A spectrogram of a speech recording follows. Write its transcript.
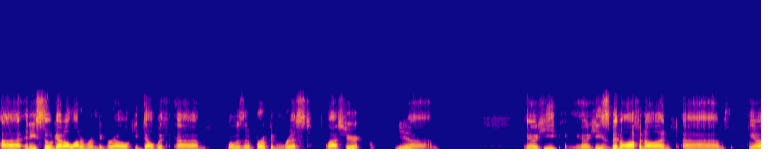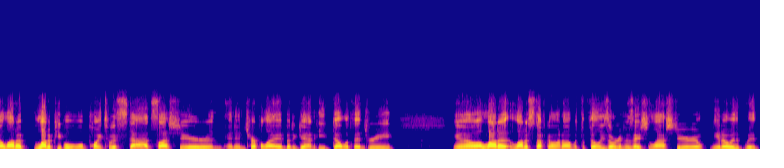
Uh, and he's still got a lot of room to grow. He dealt with um, what was it, a broken wrist last year. Yeah. Um, you know, he you know he's been off and on. Um, you know, a lot of a lot of people will point to his stats last year and, and in AAA, but again, he dealt with injury. You know, a lot of a lot of stuff going on with the Phillies organization last year. You know, it, it,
